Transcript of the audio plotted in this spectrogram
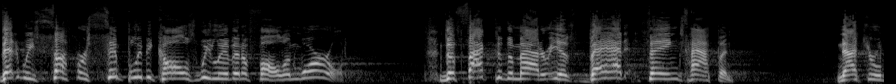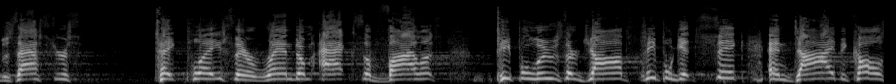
that we suffer simply because we live in a fallen world. The fact of the matter is, bad things happen. Natural disasters take place, there are random acts of violence. People lose their jobs, people get sick and die because,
